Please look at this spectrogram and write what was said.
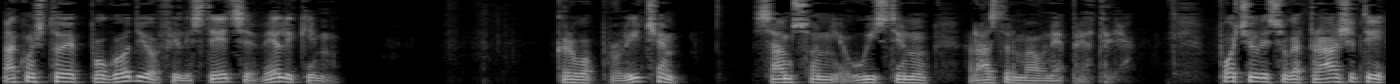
Nakon što je pogodio filistejce velikim krvoprolićem, Samson je uistinu razdrmao neprijatelja. Počeli su ga tražiti,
